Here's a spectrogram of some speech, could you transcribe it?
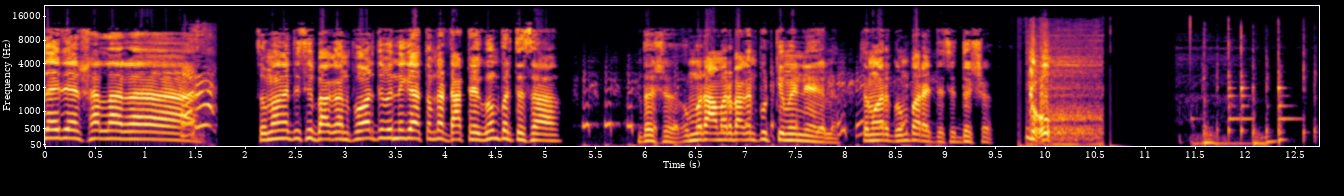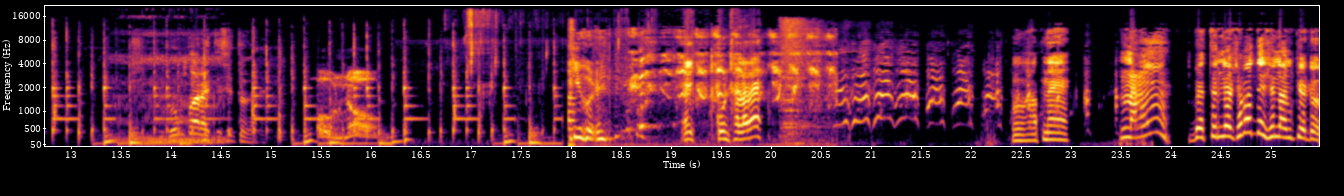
যাই রে শালারা। তোমাকে দিছি বাগান পর দেবে নাকি তোমরা ডাটে ঘুম পারতে চাও দশ ওমর আমার বাগান পুটকে মেরে নিয়ে গেল। তোমার ঘুম পাড়াইতেছে দশ ঘুম পাড়াইতেছি তো এই কোন শালা রে? ও আপনি না বেতন না সময় দেশে নাম কেটো।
